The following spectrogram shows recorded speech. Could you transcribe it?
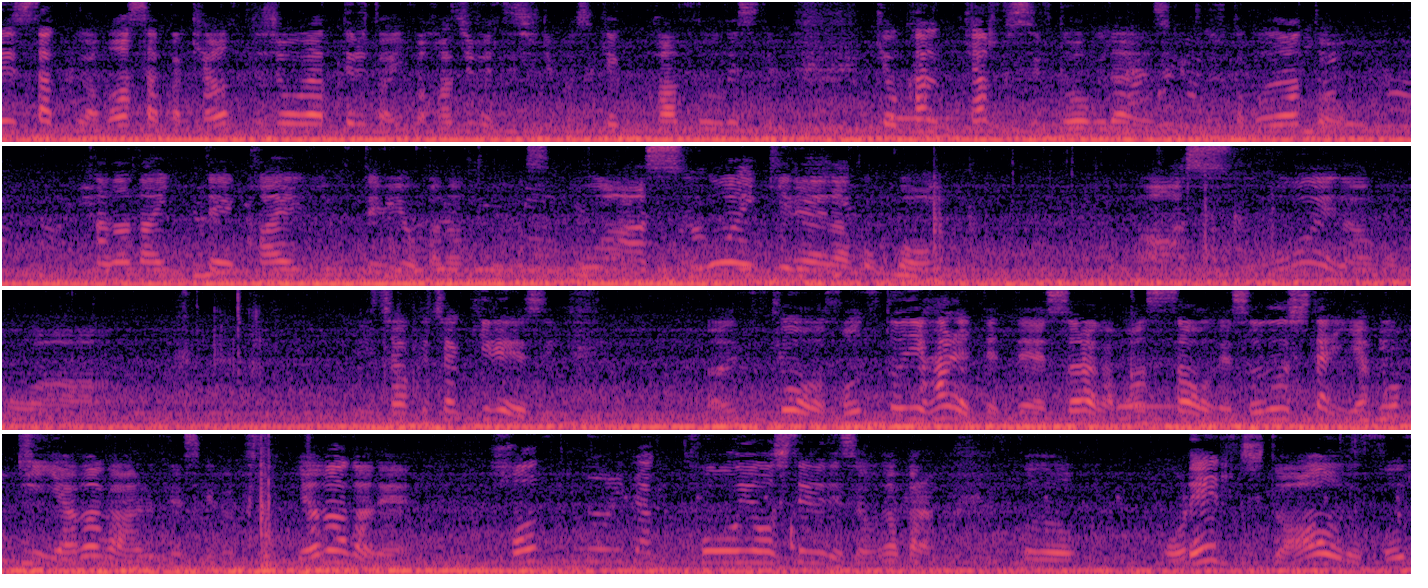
テンスタッフがまさかキャンプ場をやってるとは今初めて知りました。結構感動ですね。今日キャンプする道具ないですけどちょっとこの後棚田行って帰りに寄ってみようかなと思います。うわーすごい綺麗なここ。あーすごいなここは。めちゃくちゃ綺麗です今日本当に晴れてて空が真っ青でその下に大きい山があるんですけど山がねほんのりだ紅葉してるんですよ。だからこのオレンジと青のコン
